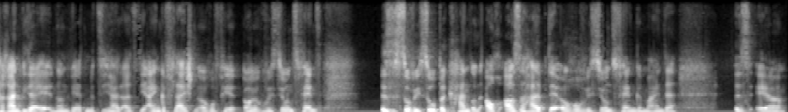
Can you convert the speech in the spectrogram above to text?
daran wieder erinnern werden. Mit Sicherheit als die eingefleischten Eurovisionsfans ist es sowieso bekannt und auch außerhalb der Eurovisions-Fangemeinde ist er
